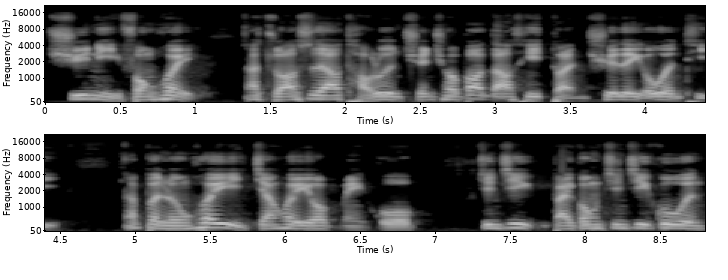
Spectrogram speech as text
虚拟峰会，那主要是要讨论全球半导体短缺的一个问题。那本轮会议将会由美国经济白宫经济顾问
